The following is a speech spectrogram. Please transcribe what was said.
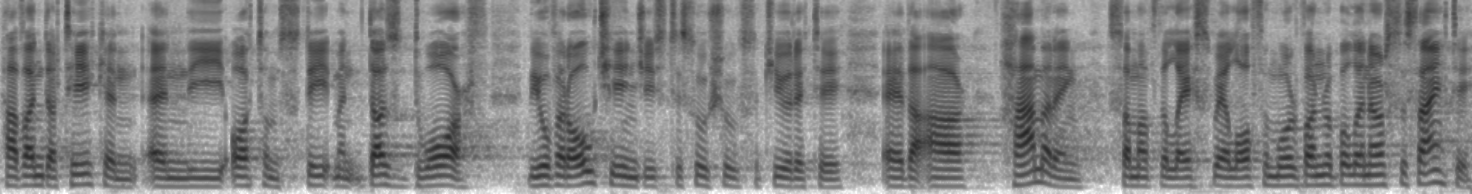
have undertaken in the autumn statement does dwarf the overall changes to social security uh, that are hammering some of the less well-off and more vulnerable in our society.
